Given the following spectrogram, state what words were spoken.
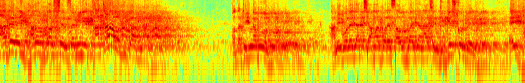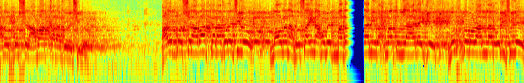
তাদের এই ভারতবর্ষের জমিনে থাকার অধিকার নাই। কথা ঠিক না বল আমি বলে যাচ্ছি, আমার পরে সাউথ ভাইজান আছেন, জিজ্ঞেস করবে এই ভারতবর্ষের আবাদ কারা করেছিল? ভারতবর্ষের আবাদ কারা করেছিল? মাওলানা হোসাইন আহমেদ রহমাতুল্লাহ আলাইকে মস্ত বড় আল্লাহর অলি ছিলেন।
